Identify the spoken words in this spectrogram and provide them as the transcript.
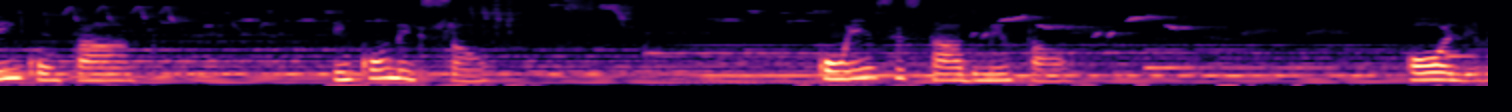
em contato, em conexão com esse estado mental. Olhe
